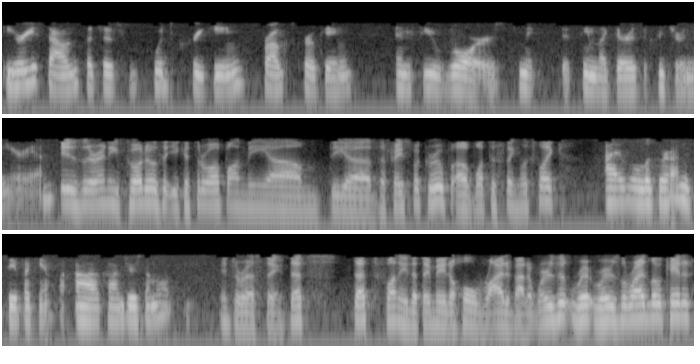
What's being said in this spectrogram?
eerie sounds such as wood creaking, frogs croaking, and a few roars to make it seem like there is a creature in the area. Is there any photos that you could throw up on the um, the uh, the Facebook group of what this thing looks like? I will look around and see if I can't uh, conjure some up. Interesting. That's that's funny that they made a whole ride about it. Where is it? Where, where is the ride located?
